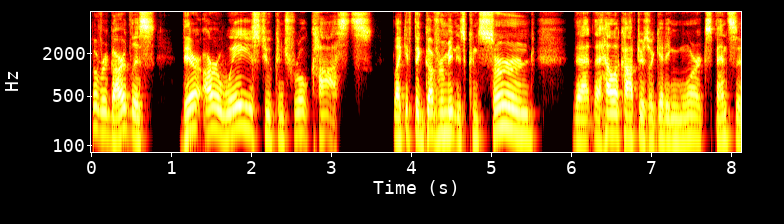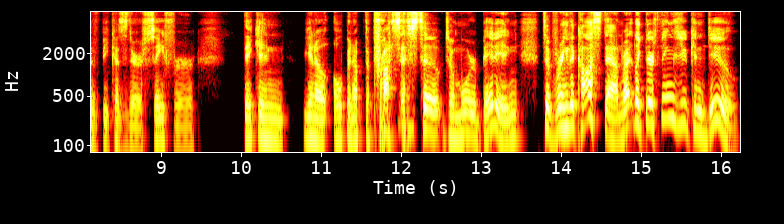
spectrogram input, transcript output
But regardless, there are ways to control costs. Like if the government is concerned that the helicopters are getting more expensive because they're safer, they can, you know, open up the process to, to more bidding to bring the cost down, right? Like there are things you can do.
